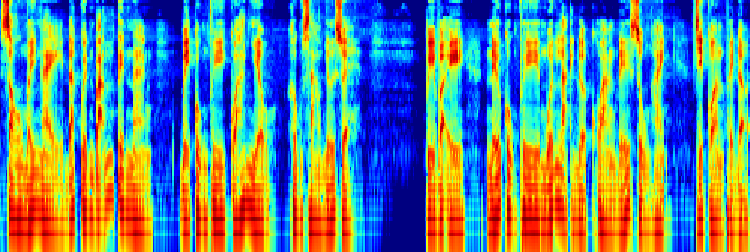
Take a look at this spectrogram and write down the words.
sau mấy ngày đã quên bẵng tên nàng vì cung phi quá nhiều không sao nhớ xuể vì vậy, nếu cung phi muốn lại được hoàng đế sủng hạnh, chỉ còn phải đợi.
